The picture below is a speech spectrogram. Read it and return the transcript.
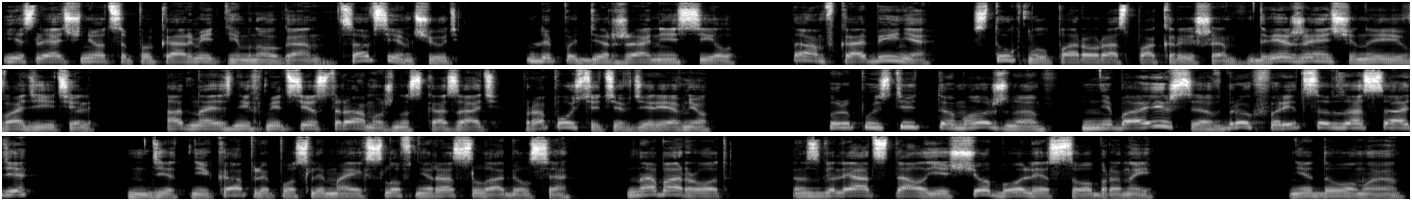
Если очнется, покормить немного, совсем чуть, для поддержания сил. Там, в кабине, стукнул пару раз по крыше. Две женщины и водитель. Одна из них медсестра, можно сказать. Пропустите в деревню». «Пропустить-то можно. Не боишься? Вдруг фрица в засаде?» Дед ни капли после моих слов не расслабился. Наоборот, взгляд стал еще более собранный. «Не думаю.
